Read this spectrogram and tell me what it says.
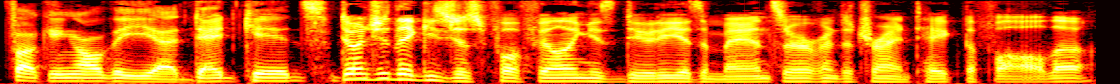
fucking all the uh, dead kids. Don't you think he's just fulfilling his duty as a manservant to try and take the fall, though?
